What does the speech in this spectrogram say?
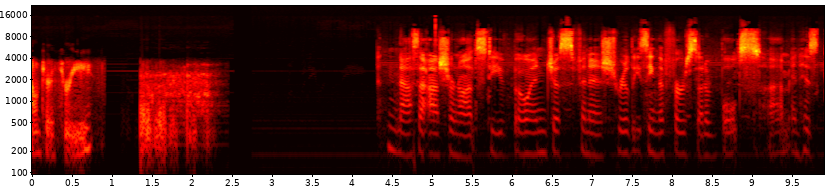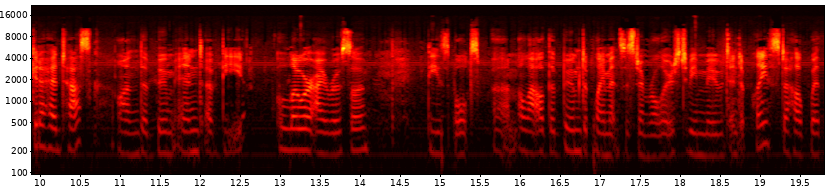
Counter 3. NASA astronaut Steve Bowen just finished releasing the first set of bolts um, in his get ahead task on the boom end of the lower IROSA. These bolts um, allow the boom deployment system rollers to be moved into place to help with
